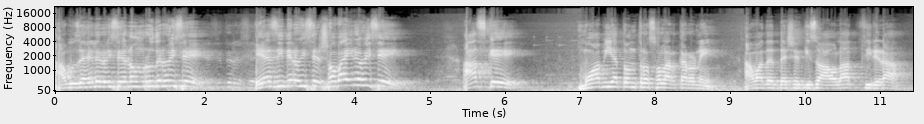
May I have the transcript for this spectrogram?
আবু জাহেলের হইছে নমরুদের হইছে ইয়াজিদের হইছে। হইছে হইছে। আজকে মোয়াবিয়া তন্ত্র চলার কারণে আমাদের দেশের কিছু আওলাদ ফিরেরা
